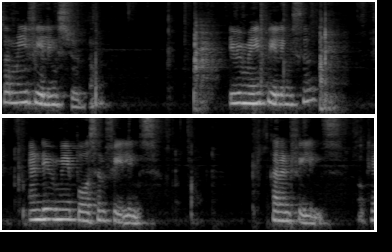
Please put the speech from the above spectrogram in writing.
సో మీ ఫీలింగ్స్ చూద్దాం. ఇవి మీ ఫీలింగ్స్ అండ్ ఇవి మీ person feelings current feelings okay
